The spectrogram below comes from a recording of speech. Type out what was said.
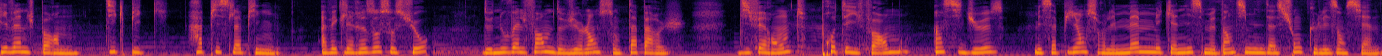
revenge porn, dick pic, happy slapping. Avec les réseaux sociaux, de nouvelles formes de violence sont apparues. Différentes, protéiformes, insidieuses, mais s'appuyant sur les mêmes mécanismes d'intimidation que les anciennes.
